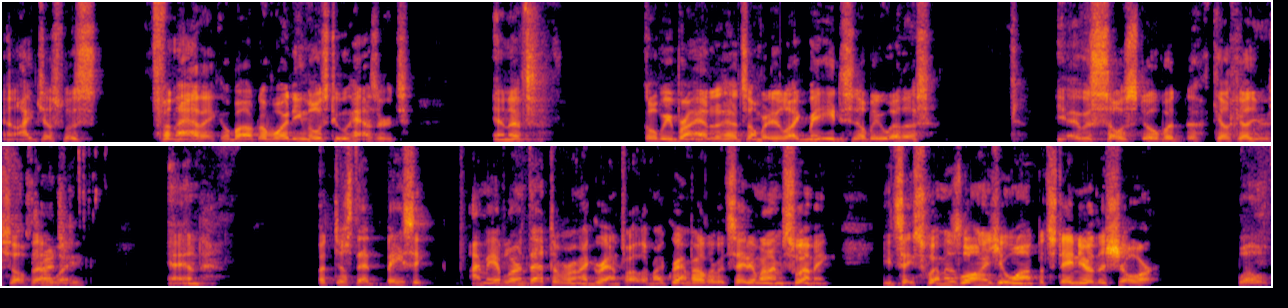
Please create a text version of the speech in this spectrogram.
And I just was fanatic about avoiding those two hazards. And if Kobe Bryant had had somebody like me, he'd still be with us. Yeah, it was so stupid to kill, kill yourself that way. Tragedy. And but just that basic, I may have learned that from my grandfather. My grandfather would say to me when I'm swimming, he'd say, "Swim as long as you want, but stay near the shore." Well,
